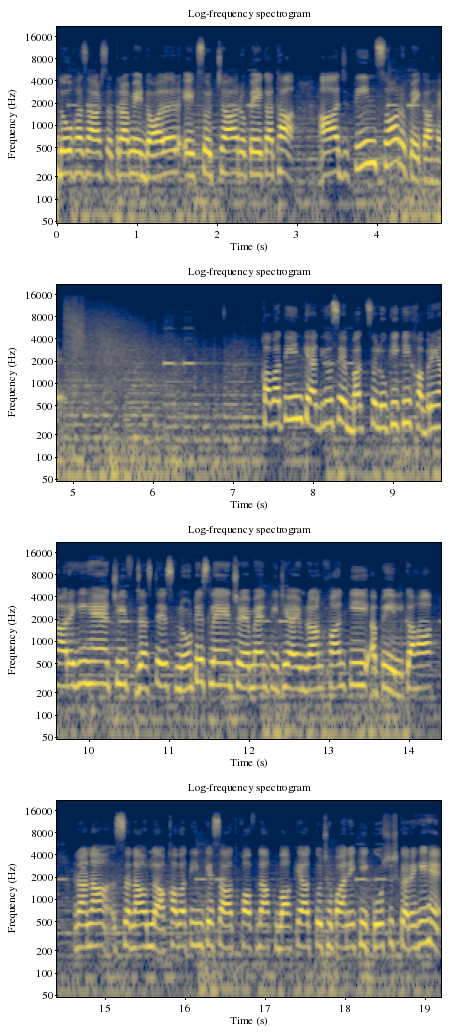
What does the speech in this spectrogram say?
2017 में डॉलर 104 रुपए का था। आज 300 रुपए का है। खवतान कैदियों से बदसलूकी की खबरें आ रही हैं। चीफ जस्टिस नोटिस लें, चेयरमैन पीटीआई इमरान खान की अपील। कहा, राना सनाउल्ला खवतान के साथ खौफनाक वाकत को छुपाने की कोशिश कर रहे हैं।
